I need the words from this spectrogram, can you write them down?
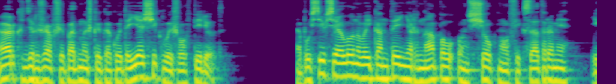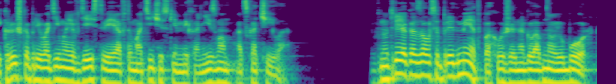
Арк, державший под мышкой какой-то ящик, вышел вперед. Опустив сиалоновый контейнер на пол, он щелкнул фиксаторами, и крышка, приводимая в действие автоматическим механизмом, отскочила. Внутри оказался предмет, похожий на головной убор.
